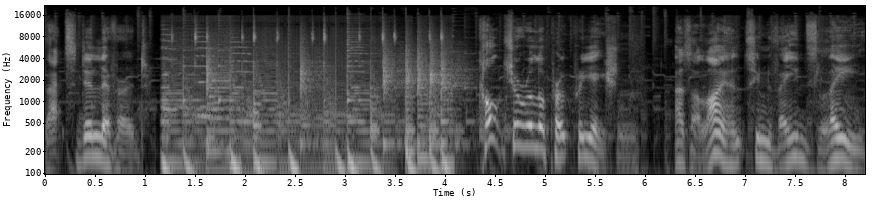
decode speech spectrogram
that's delivered. Cultural appropriation as Alliance invades Lave.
